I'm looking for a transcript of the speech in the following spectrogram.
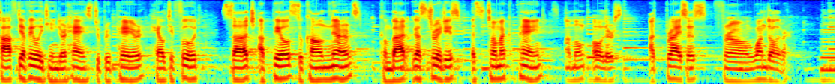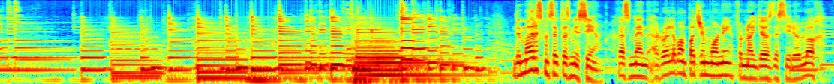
have the ability in their hands to prepare healthy food, such as pills to calm nerves, combat gastritis, stomach pain, among others, at prices from $1. The Madres Conceptas Museum has meant a relevant patrimony for not just the city of Loja,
